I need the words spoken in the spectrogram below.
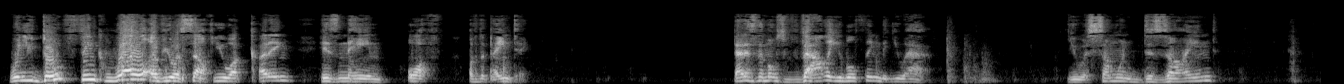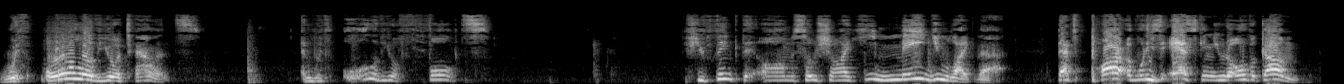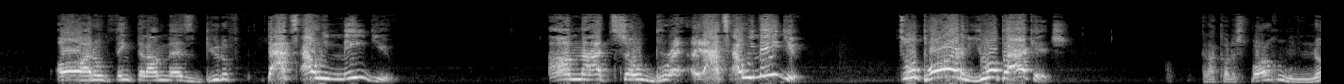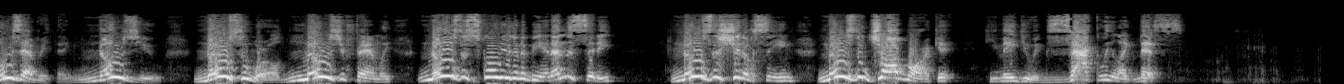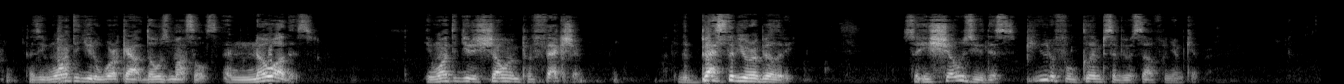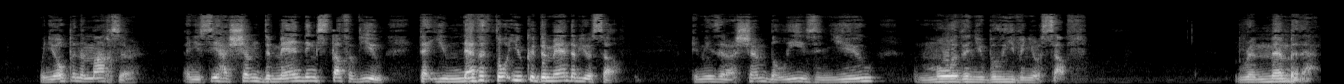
When you don't think well of yourself, you are cutting his name off of the painting. That is the most valuable thing that you have. You are someone designed with all of your talents and with all of your faults if you think that, oh, I'm so shy, he made you like that. That's part of what he's asking you to overcome. Oh, I don't think that I'm as beautiful. That's how he made you. I'm not so bright. That's how he made you. It's all part of your package. And HaKadosh Baruch Hu knows everything, knows you, knows the world, knows your family, knows the school you're going to be in and the city, knows the shidduch scene, knows the job market, he made you exactly like this. Because he wanted you to work out those muscles and no others. He wanted you to show him perfection to the best of your ability. So he shows you this beautiful glimpse of yourself on Yom Kippur. When you open the machzor and you see Hashem demanding stuff of you that you never thought you could demand of yourself, it means that Hashem believes in you more than you believe in yourself. Remember that.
